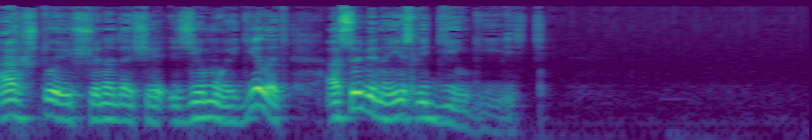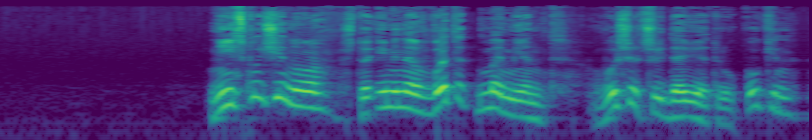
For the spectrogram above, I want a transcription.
а что еще на даче зимой делать, особенно если деньги есть? Не исключено, что именно в этот момент вышедший до ветру Кукин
